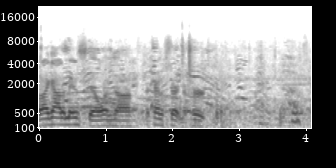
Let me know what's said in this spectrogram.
but I got them in still, and uh, they're kind of starting to hurt.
